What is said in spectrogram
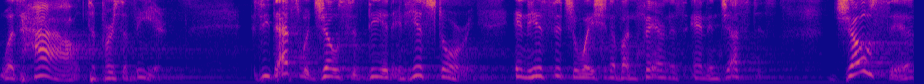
was how to persevere. See, that's what Joseph did in his story, in his situation of unfairness and injustice. Joseph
